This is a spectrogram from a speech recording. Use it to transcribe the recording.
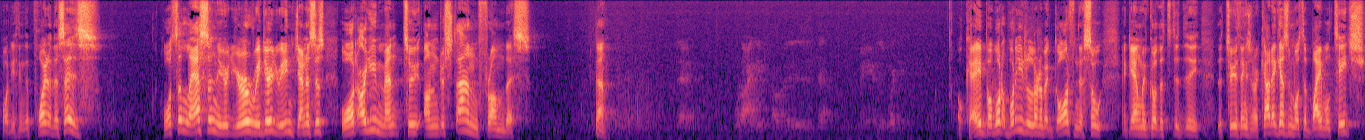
What do you think the point of this is? What's the lesson? You're, you're a reader, you're reading Genesis. What are you meant to understand from this? Dan. Okay, but what, what are you to learn about God from this? So, again, we've got the, the, the two things in our catechism what's the Bible teach,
